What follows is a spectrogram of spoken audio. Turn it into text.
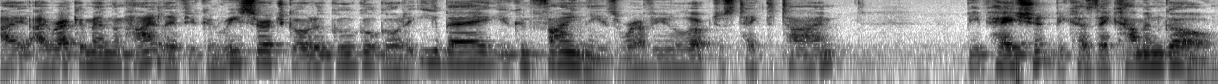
I, I recommend them highly. If you can research, go to Google, go to eBay, you can find these wherever you look. Just take the time be patient because they come and go.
